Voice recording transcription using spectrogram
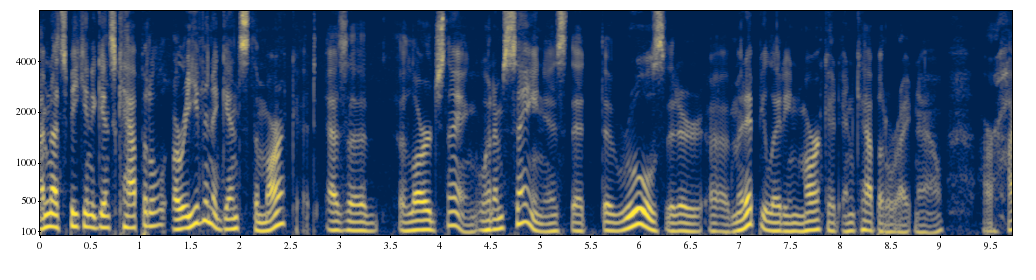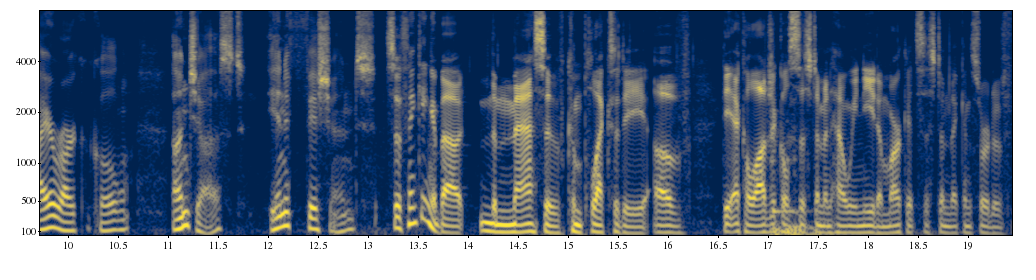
I'm not speaking against capital or even against the market as a, a large thing. What I'm saying is that the rules that are uh, manipulating market and capital right now are hierarchical, unjust, inefficient. So, thinking about the massive complexity of the ecological system and how we need a market system that can sort of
